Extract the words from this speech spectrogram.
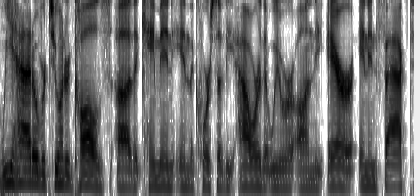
We had over 200 calls uh, that came in in the course of the hour that we were on the air, and in fact,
